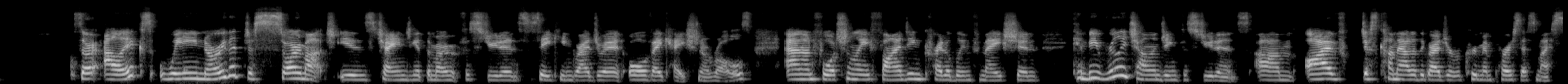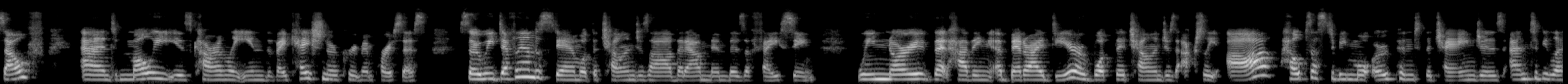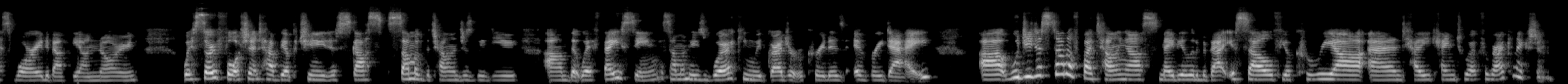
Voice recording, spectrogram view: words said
So, Alex, we know that just so much is changing at the moment for students seeking graduate or vocational roles. And unfortunately, finding credible information can be really challenging for students. Um, I've just come out of the graduate recruitment process myself, and Molly is currently in the vacation recruitment process. So we definitely understand what the challenges are that our members are facing. We know that having a better idea of what the challenges actually are helps us to be more open to the changes and to be less worried about the unknown. We're so fortunate to have the opportunity to discuss some of the challenges with you um, that we're facing, someone who's working with graduate recruiters every day. Uh, would you just start off by telling us maybe a little bit about yourself, your career, and how you came to work for Grad Connection?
